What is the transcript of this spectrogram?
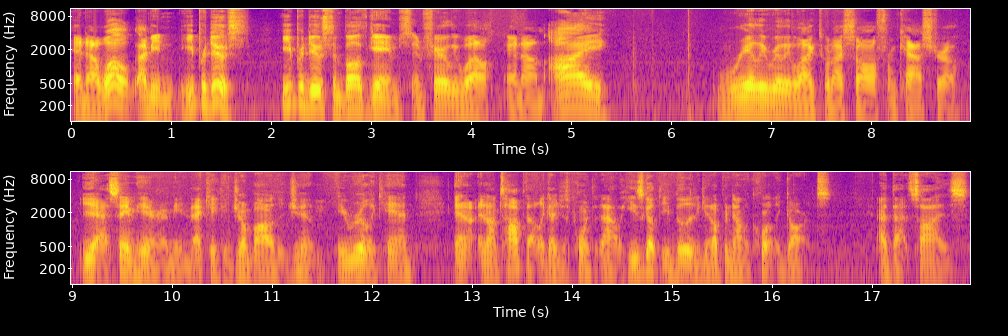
And, uh, well, I mean, he produced. He produced in both games and fairly well. And um, I really, really liked what I saw from Castro. Yeah, same here. I mean, that kid can jump out of the gym. He really can. And, and on top of that, like I just pointed out, he's got the ability to get up and down the court like guards at that size.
